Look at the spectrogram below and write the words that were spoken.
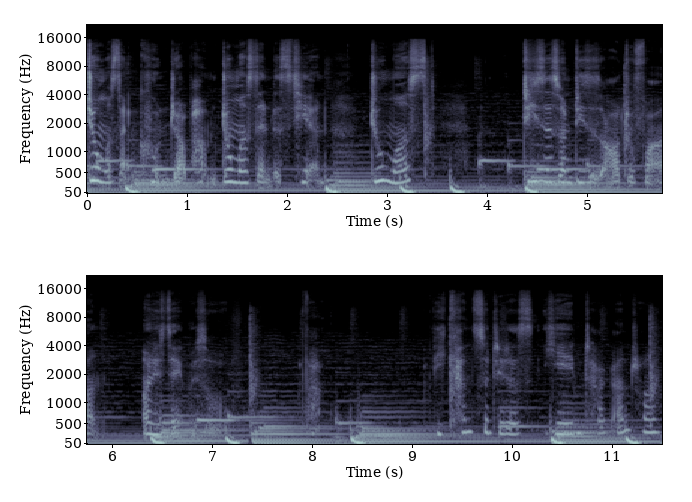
du musst einen coolen Job haben, du musst investieren, du musst dieses und dieses Auto fahren. Und ich denke mir so, wie kannst du dir das jeden Tag anschauen?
